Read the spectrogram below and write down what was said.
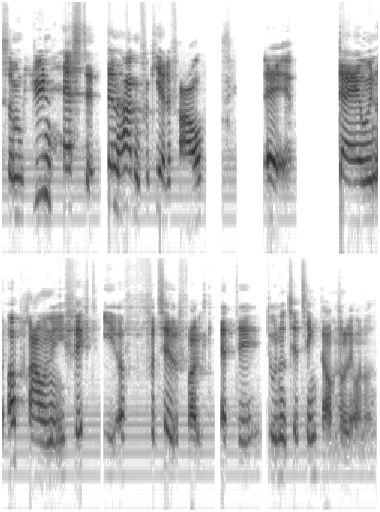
som lynhaste, den har den forkerte farve. Øh, der er jo en opdragende effekt i at fortælle folk, at du er nødt til at tænke dig om, når du laver noget.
